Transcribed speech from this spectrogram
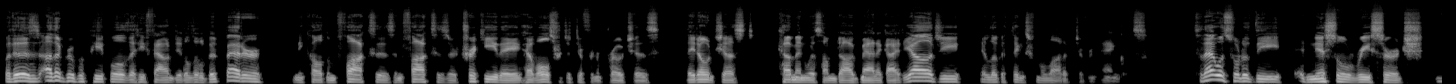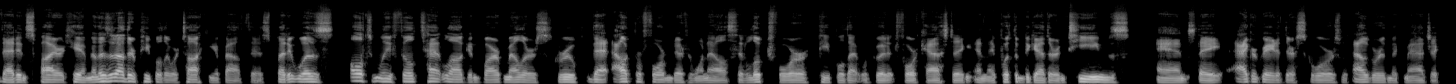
But there's this other group of people that he found did a little bit better, and he called them foxes. And foxes are tricky. They have all sorts of different approaches. They don't just come in with some dogmatic ideology, they look at things from a lot of different angles. So that was sort of the initial research that inspired him. Now, there's other people that were talking about this, but it was ultimately Phil Tetlock and Barb Mellers' group that outperformed everyone else. They looked for people that were good at forecasting and they put them together in teams and they aggregated their scores with algorithmic magic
